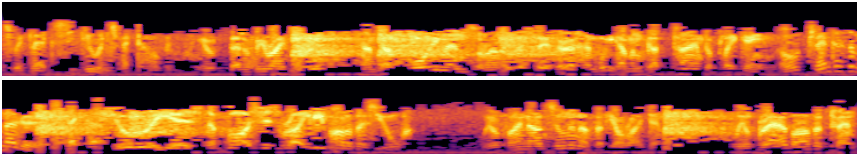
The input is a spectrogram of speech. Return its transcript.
Course, we're glad to see you, Inspector Hogan. You'd better be right. I've got 40 men surrounding the theater, and we haven't got time to play games. Oh, Trent is the murderer, Inspector. Sure he is. The boss is right. Keep out of this, you. We'll find out soon enough if you're right, Denver. We'll grab Arthur Trent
